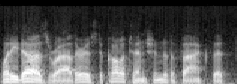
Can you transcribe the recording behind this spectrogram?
What he does, rather, is to call attention to the fact that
